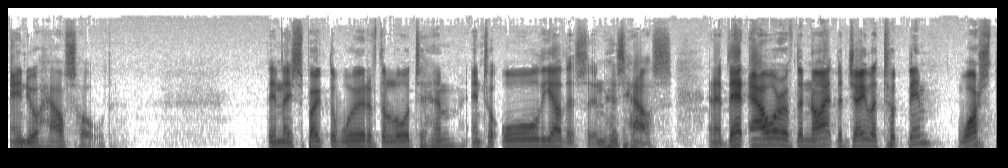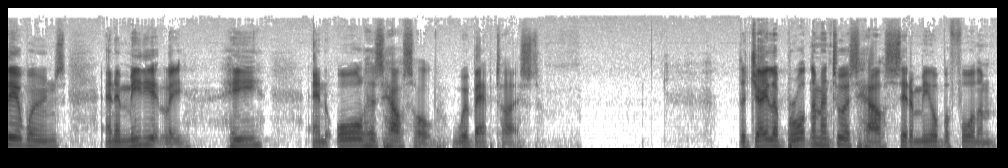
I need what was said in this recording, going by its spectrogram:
and your household. Then they spoke the word of the Lord to him and to all the others in his house. And at that hour of the night, the jailer took them, washed their wounds, and immediately he and all his household were baptized. The jailer brought them into his house, set a meal before them,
